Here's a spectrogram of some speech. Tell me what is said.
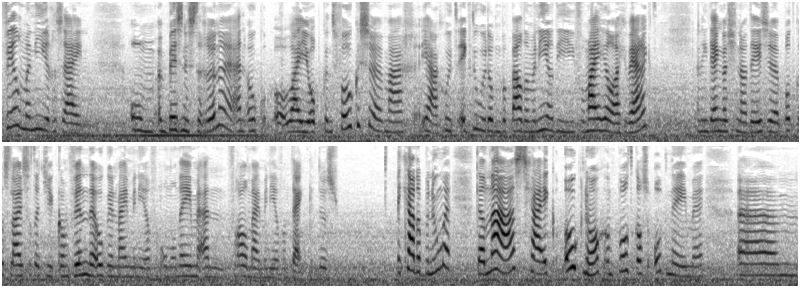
veel manieren zijn om een business te runnen en ook waar je je op kunt focussen. Maar ja, goed, ik doe het op een bepaalde manier die voor mij heel erg werkt. En ik denk als je naar deze podcast luistert dat je je kan vinden ook in mijn manier van ondernemen en vooral mijn manier van denken. Dus ik ga dat benoemen. Daarnaast ga ik ook nog een podcast opnemen. Um,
